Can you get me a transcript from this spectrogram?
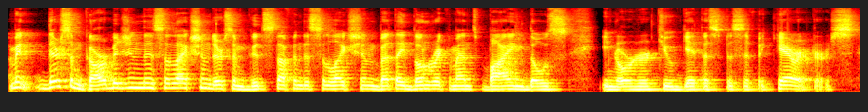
I mean, there's some garbage in this selection, there's some good stuff in this selection, but I don't recommend buying those in order to get the specific characters.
